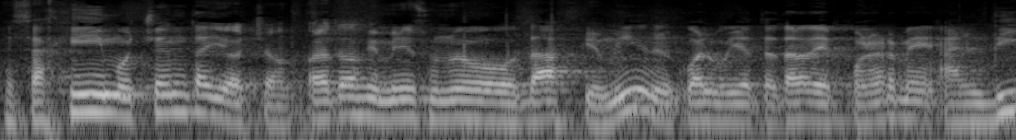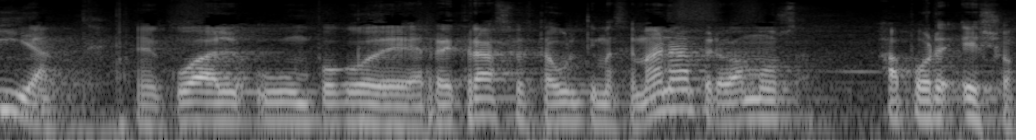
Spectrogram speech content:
Pesajim 88. Hola a todos, bienvenidos a un nuevo Daf Yomi, en el cual voy a tratar de ponerme al día, en el cual hubo un poco de retraso esta última semana, pero vamos a por ello.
